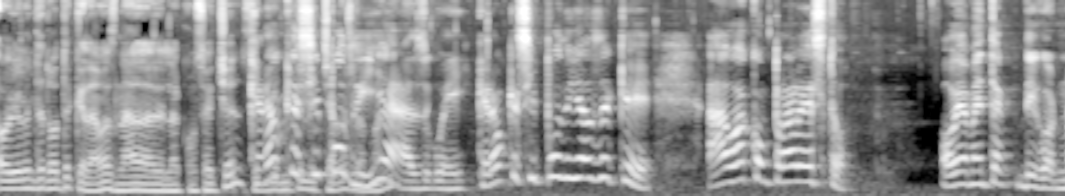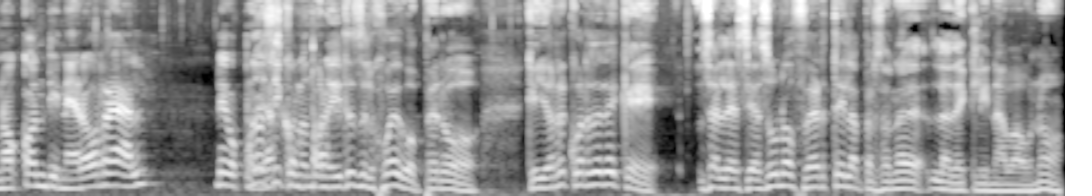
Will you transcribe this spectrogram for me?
Obviamente no te quedabas nada de la cosecha. Creo que sí podías, güey. Creo que sí podías de que, ah, voy a comprar esto. Obviamente, digo, no con dinero real. Digo, No, sí, con las moneditas del juego, pero que yo recuerde de que, o sea, le hacías una oferta y la persona la declinaba o no.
